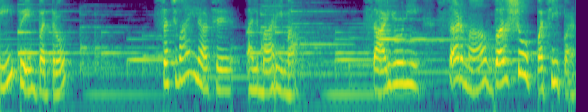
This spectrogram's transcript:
એ પ્રેમપત્રો સચવાયેલા છે અલમારીમાં. સાડીઓની સડમાં વર્ષો પછી પણ.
